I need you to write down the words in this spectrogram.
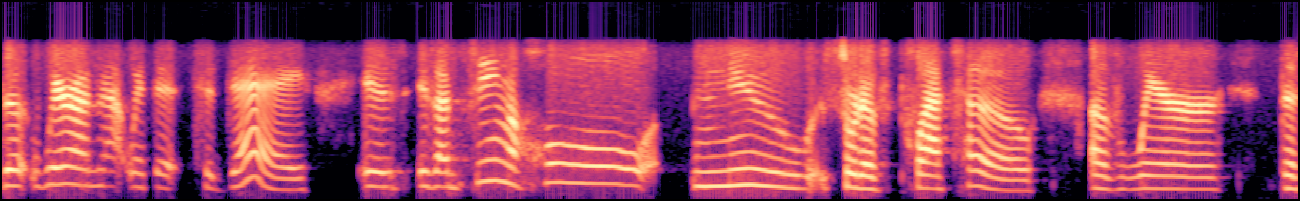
the where I'm at with it today is is I'm seeing a whole new sort of plateau of where the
